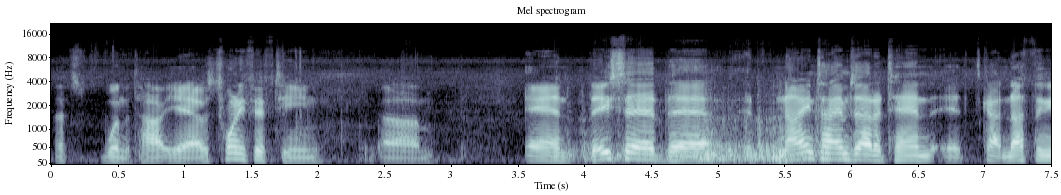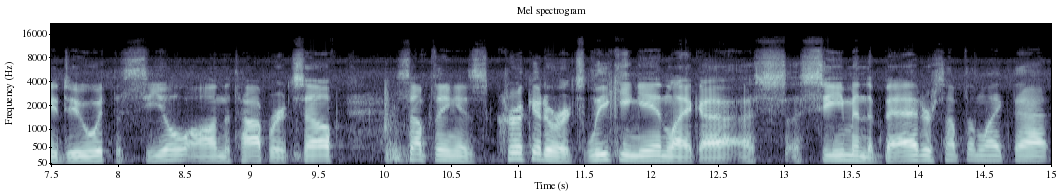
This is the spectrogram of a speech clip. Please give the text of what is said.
That's when the top, yeah, it was 2015. Um, and they said that nine times out of 10, it's got nothing to do with the seal on the topper itself. Something is crooked or it's leaking in like a, a, a seam in the bed or something like that.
